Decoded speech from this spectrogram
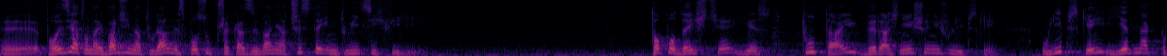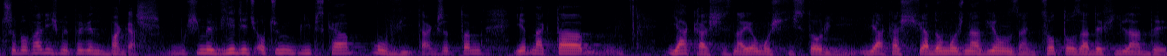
E, poezja to najbardziej naturalny sposób przekazywania czystej intuicji chwili. To podejście jest tutaj wyraźniejsze niż u Lipskiej. U Lipskiej jednak potrzebowaliśmy pewien bagaż. Musimy wiedzieć, o czym Lipska mówi, tak? że tam jednak ta jakaś znajomość historii, jakaś świadomość nawiązań, co to za defilady,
